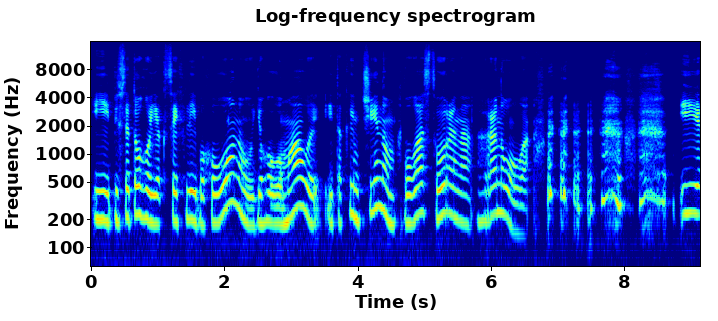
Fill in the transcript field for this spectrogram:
І після того, як цей хліб охолонув, його ломали, і таким чином була створена гранола. І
